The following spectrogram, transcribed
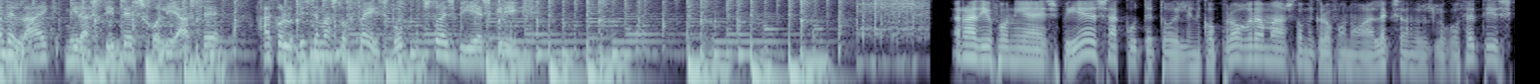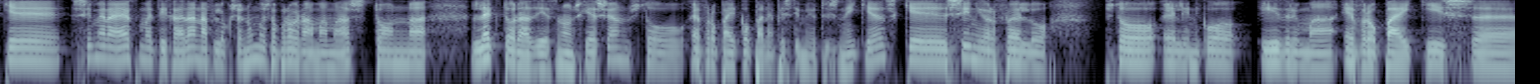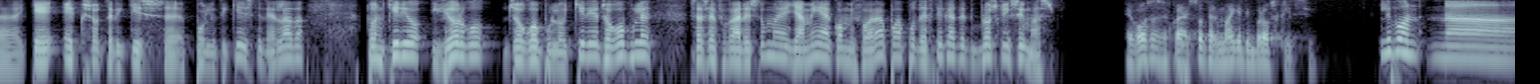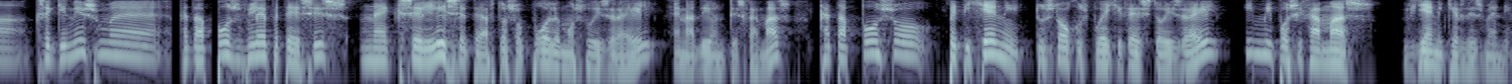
Κάντε like, μοιραστείτε, σχολιάστε, ακολουθήστε μας στο Facebook, στο SBS Greek. Ραδιοφωνία SPS, ακούτε το ελληνικό πρόγραμμα στο μικρόφωνο Αλέξανδρος Λογοθέτης και σήμερα έχουμε τη χαρά να φιλοξενούμε στο πρόγραμμά μας τον Λέκτορα Διεθνών Σχέσεων στο Ευρωπαϊκό Πανεπιστήμιο της Νίκαιας και Senior Fellow στο Ελληνικό Ίδρυμα Ευρωπαϊκής ε, και Εξωτερικής ε, Πολιτικής στην Ελλάδα τον κύριο Γιώργο Τζογόπουλο. Κύριε Τζογόπουλε, σας ευχαριστούμε για μία ακόμη φορά που αποδεχτήκατε την πρόσκλησή μας. Εγώ σας ευχαριστώ θερμά για την πρόσκληση. Λοιπόν, να ξεκινήσουμε κατά πώς βλέπετε εσείς να εξελίσσεται αυτός ο πόλεμος του Ισραήλ εναντίον της Χαμάς, κατά πόσο πετυχαίνει τους στόχους που έχει θέσει το Ισραήλ ή μήπως η Χαμάς βγαίνει κερδισμένη;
